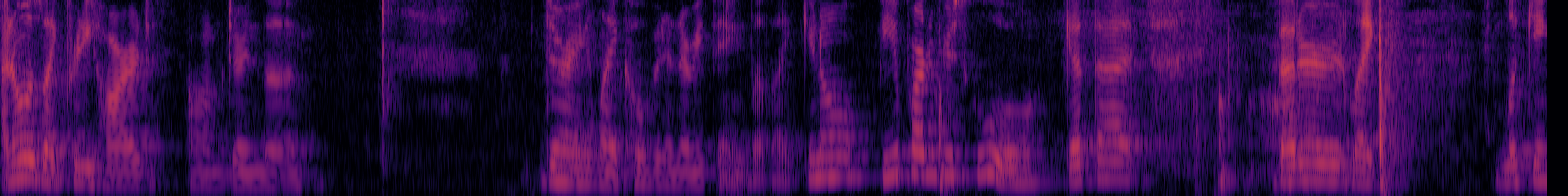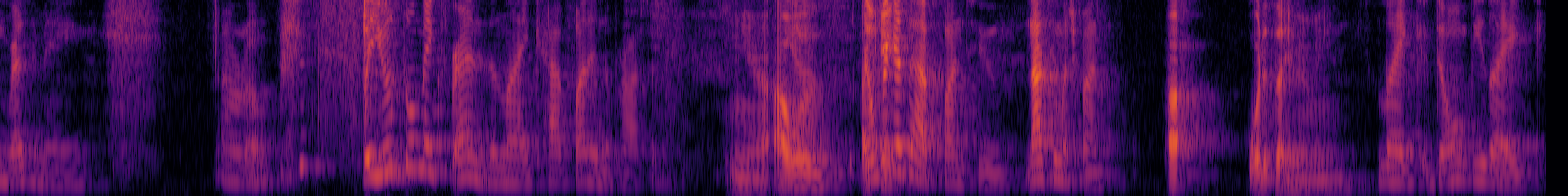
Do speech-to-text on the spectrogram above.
I know it was like pretty hard um, during the, during like COVID and everything. But like, you know, be a part of your school. Get that better, like, looking resume. I don't know. but you'll still make friends and like have fun in the process. yeah, I Yeah. was. Don't forget to have fun too. Not too much fun. Uh, what does that even mean? Like, don't be like,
